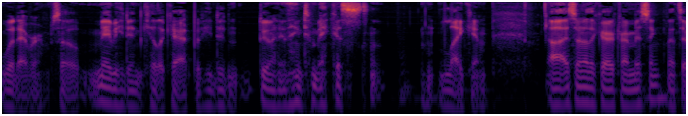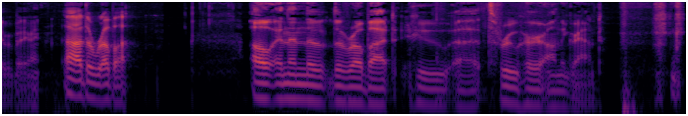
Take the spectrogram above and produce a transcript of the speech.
whatever. So maybe he didn't kill a cat, but he didn't do anything to make us like him. Uh, is there another character I'm missing? That's everybody, right? Uh, the robot. Oh, and then the the robot who uh, threw her on the ground.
